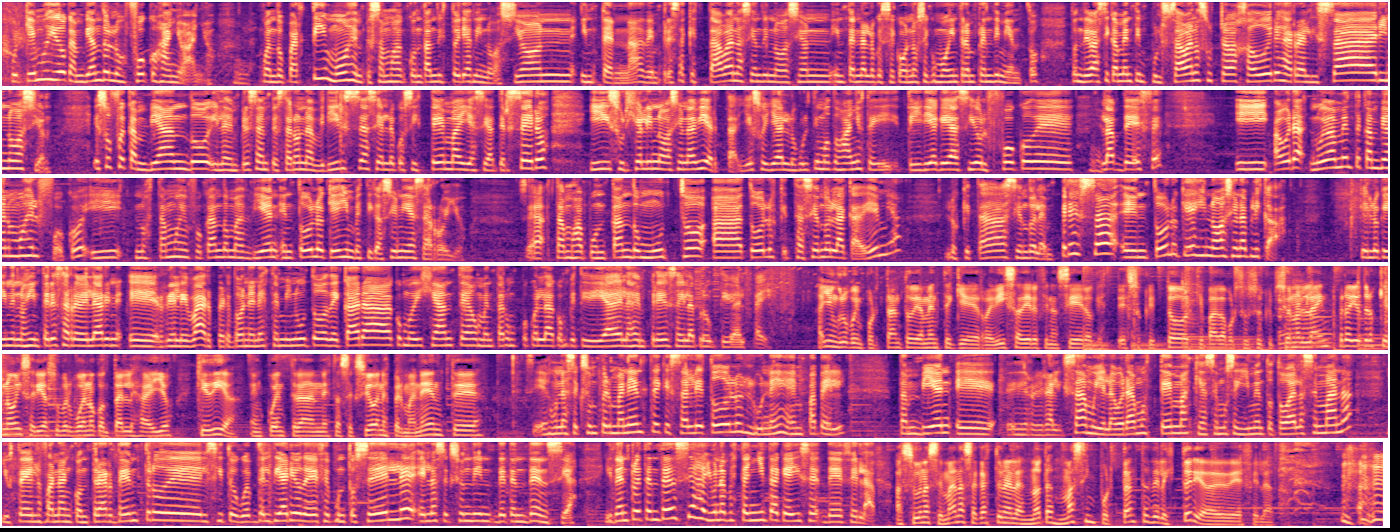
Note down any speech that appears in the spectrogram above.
porque hemos ido cambiando los focos año a año. Cuando partimos empezamos contando historias de innovación interna, de empresas que estaban haciendo innovación interna, lo que se conoce como intraemprendimiento, donde básicamente impulsaban a sus trabajadores a realizar innovación. Eso fue cambiando y las empresas empezaron a abrirse hacia el ecosistema y hacia terceros y surgió la innovación abierta. Y eso ya en los últimos dos años te, te diría que ha sido el foco de LabDF. Y ahora nuevamente cambiamos el foco y nos estamos enfocando más bien en todo lo que es investigación y desarrollo. O sea, estamos apuntando mucho a todo lo que está haciendo la academia, lo que está haciendo la empresa, en todo lo que es innovación aplicada que es lo que nos interesa revelar, eh, relevar perdón, en este minuto de cara, como dije antes, a aumentar un poco la competitividad de las empresas y la productividad del país. Hay un grupo importante, obviamente, que revisa diario financiero, que es suscriptor, que paga por su suscripción online, pero hay otros que no y sería súper bueno contarles a ellos qué día encuentran estas secciones permanentes. Sí, es una sección permanente que sale todos los lunes en papel también eh, eh, realizamos y elaboramos temas que hacemos seguimiento toda la semana y ustedes los van a encontrar dentro del sitio web del diario df.cl en la sección de, de tendencias. Y dentro de tendencias hay una pestañita que dice DF Lab. Hace una semana sacaste una de las notas más importantes de la historia de DF Lab.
